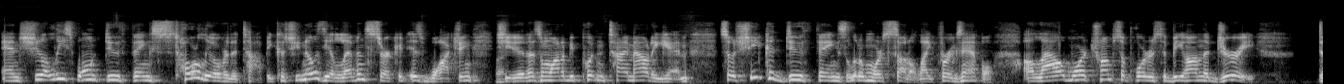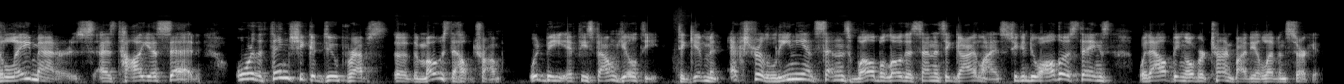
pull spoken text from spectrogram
and she at least won't do things totally over the top because she knows the 11th Circuit is watching. Right. She doesn't want to be put in timeout again. So she could do things a little more subtle. Like, for example, allow more Trump supporters to be on the jury delay matters, as Talia said, or the thing she could do perhaps uh, the most to help Trump would be if he's found guilty to give him an extra lenient sentence well below the sentencing guidelines. She can do all those things without being overturned by the 11th Circuit.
